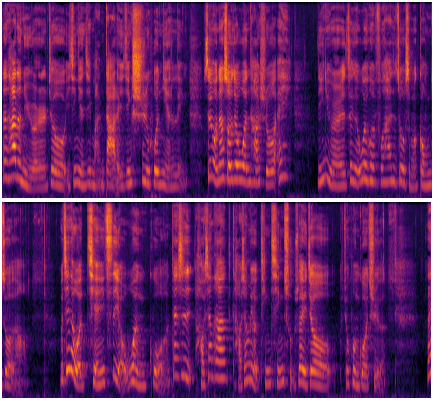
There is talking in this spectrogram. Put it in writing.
那他的女儿就已经年纪蛮大了，已经适婚年龄，所以我那时候就问他说：“诶……你女儿这个未婚夫他是做什么工作的哦？我记得我前一次有问过，但是好像他好像没有听清楚，所以就就混过去了。哎，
